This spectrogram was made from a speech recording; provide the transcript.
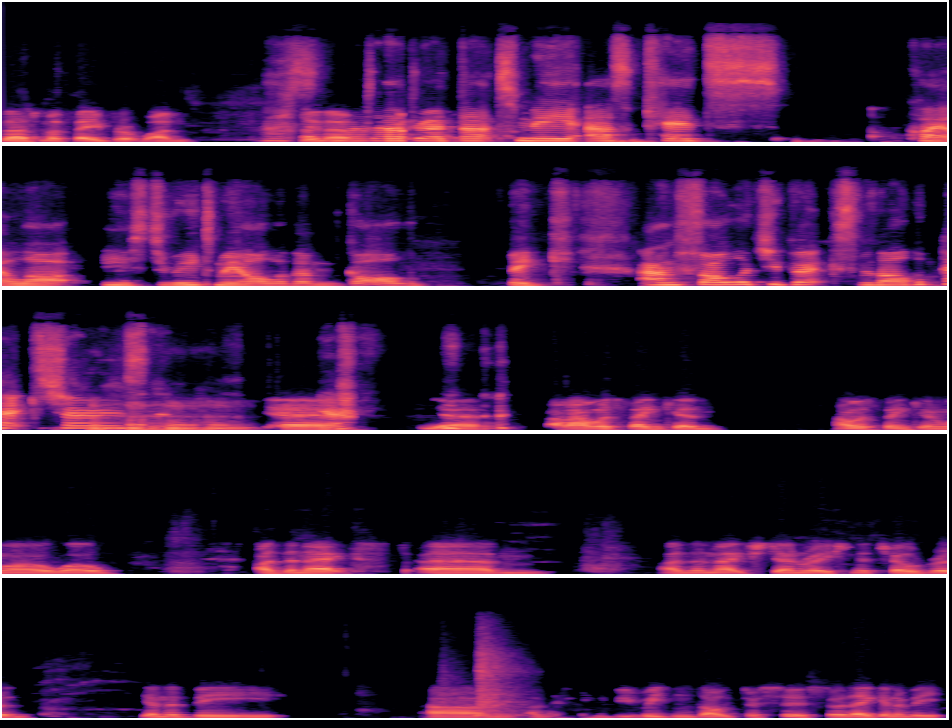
that's my favorite one. You know. My dad read that to me as kids quite a lot. He used to read me all of them, got all the big anthology books with all the pictures. And Yeah, Yeah. yeah. And I was thinking, I was thinking, well, well, are the next, um, are the next generation of children going to be, um, are they going to be reading Dr. Seuss? Are they going to be,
